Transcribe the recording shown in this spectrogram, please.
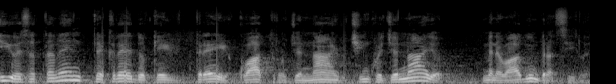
Io esattamente credo che il 3, il 4 gennaio, il 5 gennaio me ne vado in Brasile.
